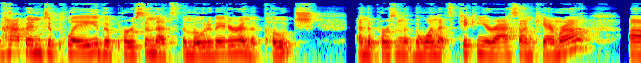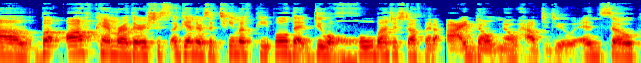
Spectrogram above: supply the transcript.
happen to play the person that's the motivator and the coach and the person that the one that's kicking your ass on camera. Um, but off camera, there's just again, there's a team of people that do a whole bunch of stuff that I don't know how to do, and so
